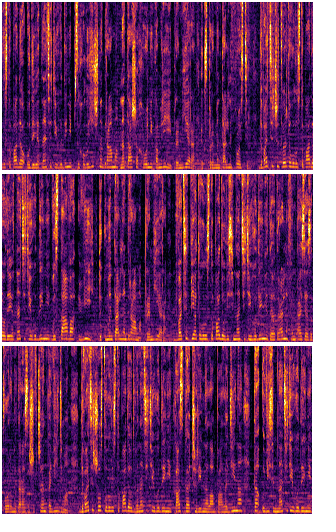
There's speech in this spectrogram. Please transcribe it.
листопада о 19 годині психологічна драма Наташа Хроніка мрії. Прем'єра Експериментальний простір. 24 листопада о 19 годині вистава Вій. Документальна драма. Прем'єра. 25 листопада о 18 годині театральна фантазія за творами Тараса Шевченка. Відьма. 26 листопада о 12 годині казка Чарівна лампа Аладдіна та о 18 годині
